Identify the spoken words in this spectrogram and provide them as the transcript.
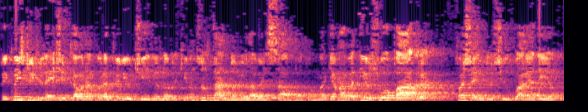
Per questo i giudei cercavano ancora più di ucciderlo, perché non soltanto violava il sabato, ma chiamava Dio suo Padre, facendosi uguale a Dio.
